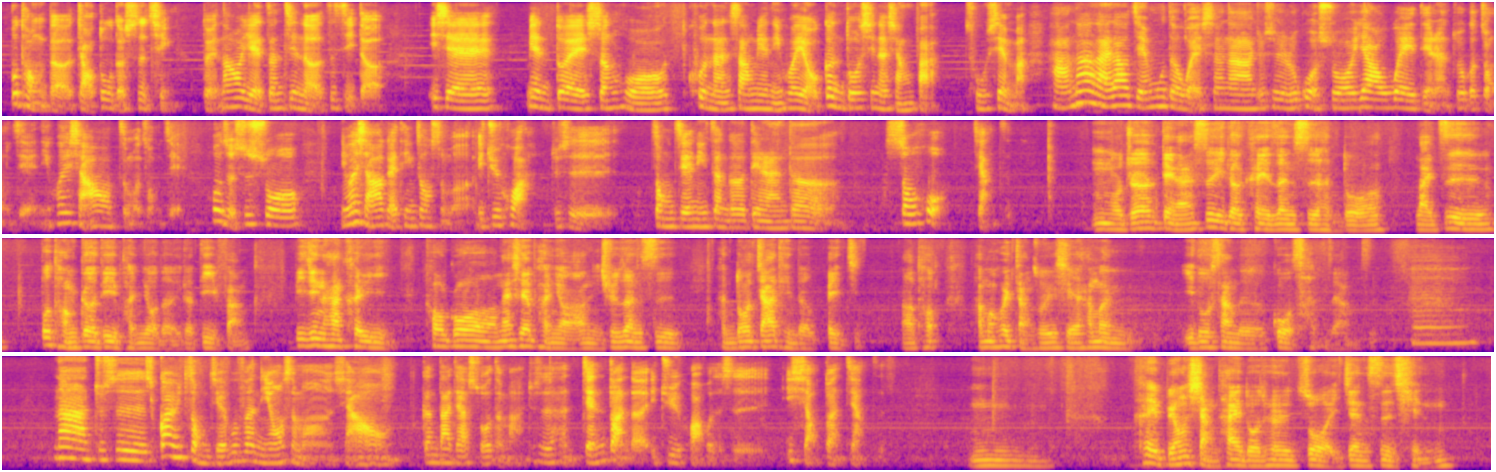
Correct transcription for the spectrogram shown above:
不同的角度的事情，对，然后也增进了自己的一些面对生活困难上面，你会有更多新的想法。出现嘛？好，那来到节目的尾声啊，就是如果说要为点燃做个总结，你会想要怎么总结？或者是说，你会想要给听众什么一句话，就是总结你整个点燃的收获这样子？嗯，我觉得点燃是一个可以认识很多来自不同各地朋友的一个地方，毕竟它可以透过那些朋友，然后你去认识很多家庭的背景，然后透。他们会讲出一些他们一路上的过程，这样子。嗯，那就是关于总结部分，你有什么想要跟大家说的吗？就是很简短的一句话，或者是一小段这样子。嗯，可以不用想太多，就去做一件事情，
